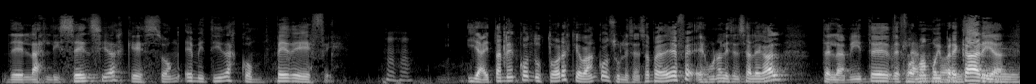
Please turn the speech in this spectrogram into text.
de las licencias que son emitidas con PDF. Y hay también conductores que van con su licencia PDF, es una licencia legal, te la emite de forma muy precaria sí.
